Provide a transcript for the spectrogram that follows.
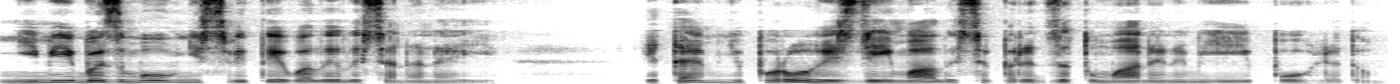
Німі безмовні світи валилися на неї і темні пороги здіймалися перед затуманеним її поглядом.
